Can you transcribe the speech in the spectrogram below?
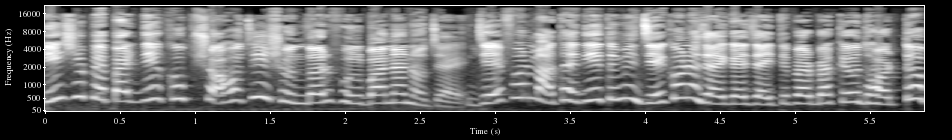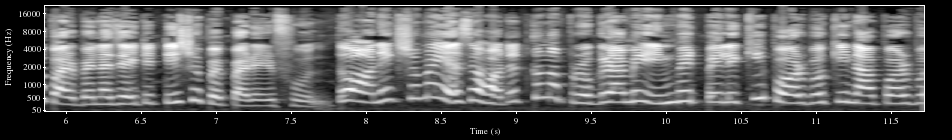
টিস্যু পেপার দিয়ে খুব সহজেই সুন্দর ফুল বানানো যায়। যে ফুল মাথায় দিয়ে তুমি যে কোনো জায়গায় যাইতে পারবা, কেউ ধরতেও পারবে না যে এটা টিস্যু পেপারের ফুল। তো অনেক সময় আছে, হঠাৎ কোনো প্রোগ্রামের ইনভাইট পেলে কি পরবো, কি না পরবো,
